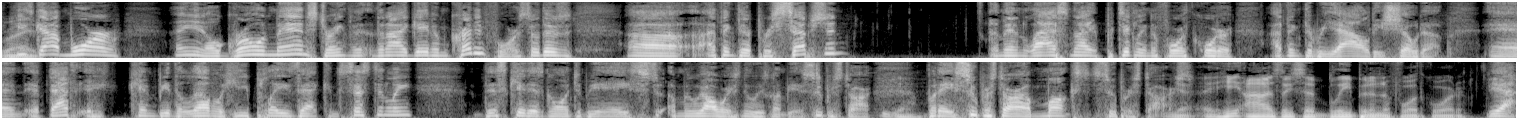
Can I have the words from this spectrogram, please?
Right. He's got more, uh, you know, grown man strength than I gave him credit for. So there's, uh, I think their perception and then last night, particularly in the fourth quarter, I think the reality showed up. And if that can be the level he plays at consistently, this kid is going to be a. I mean, we always knew he was going to be a superstar, Yeah. but a superstar amongst superstars. Yeah, he honestly said bleep it in the fourth quarter. Yeah.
